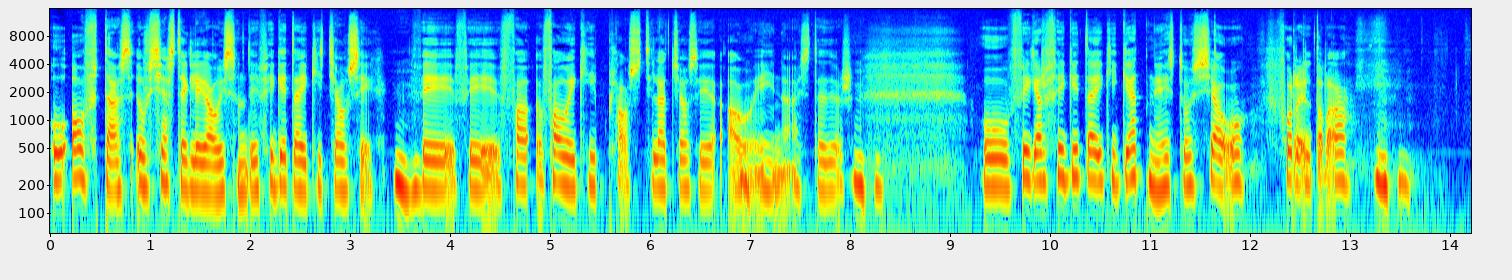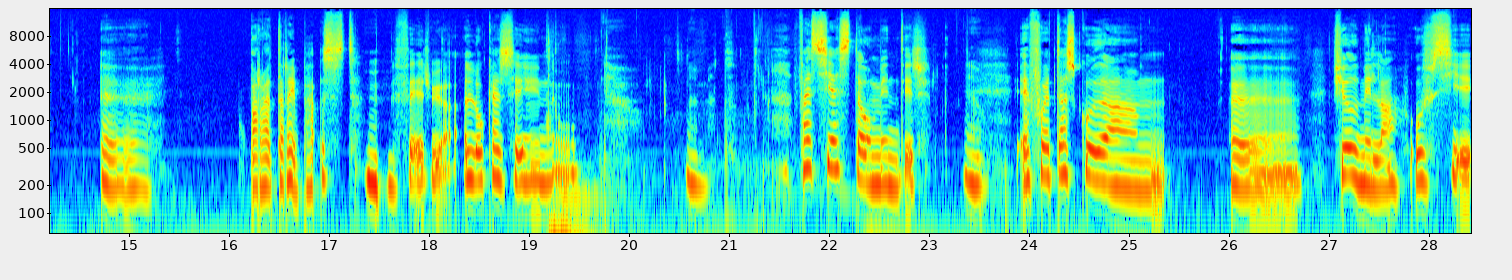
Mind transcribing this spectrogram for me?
og oftast, og sérstaklega á Íslandi þið geta ekki tjá sig Mhm. þið, þið fá, fá ekki pláss til að tjá sig á eina stöður Mhm. og þegar þið geta ekki gett neitt og sjá foreldra Mhm. uh, bara dreipast Mhm. fyrir að loka sig og það sést á myndir. Ef að skoða uh, fjóðmila og sé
